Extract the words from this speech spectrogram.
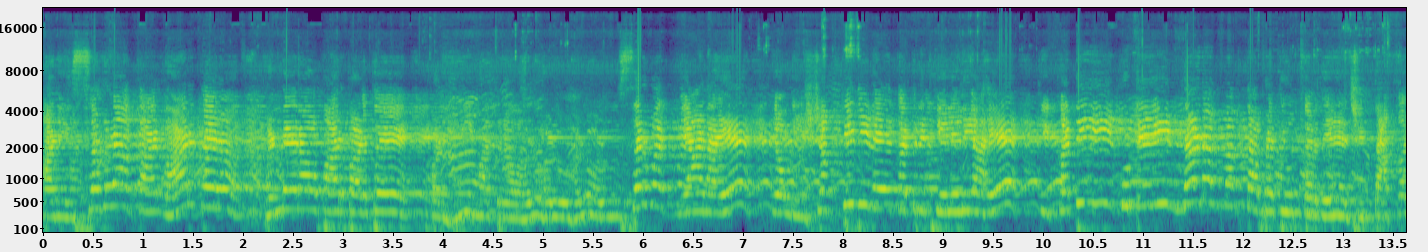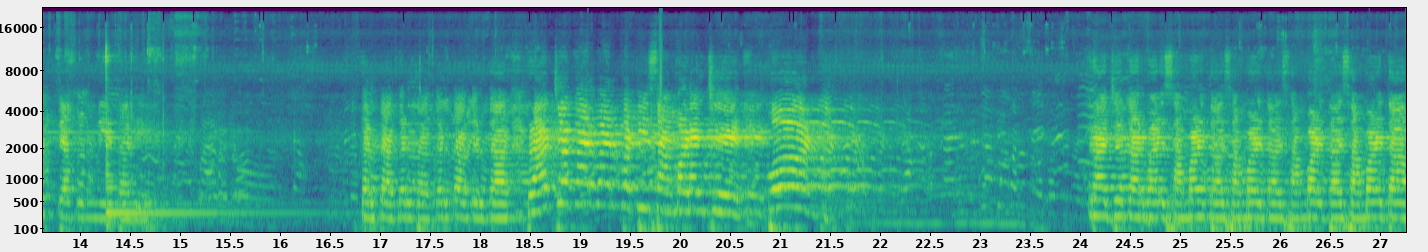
आणि सगळा कारभार तर खंडेराव पार पाडतोय पण ही मात्र हळूहळू हळूहळू सर्व ज्ञान आहे. एवढी शक्ती तिने एकत्रित केलेली आहे की कधीही कुठेही न डगमगता प्रत्युत्तर देण्याची ताकद त्यातून येत आहे. करता करता करता करता राज्य कारभार पती सांभाळायचे पण राज्यकारभार सांभाळता सांभाळता सांभाळता सांभाळता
